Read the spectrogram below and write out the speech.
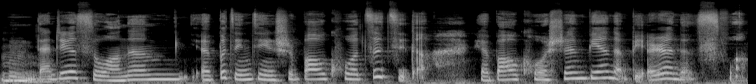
嗯，但这个死亡呢，呃不仅仅是包括自己的，也包括身边的别人的死亡。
